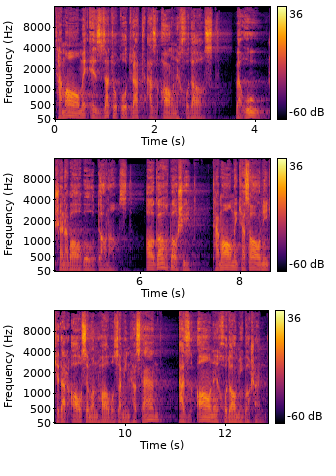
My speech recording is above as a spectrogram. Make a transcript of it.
تمام عزت و قدرت از آن خداست و او شنوا و داناست. آگاه باشید تمام کسانی که در آسمان ها و زمین هستند از آن خدا می باشند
